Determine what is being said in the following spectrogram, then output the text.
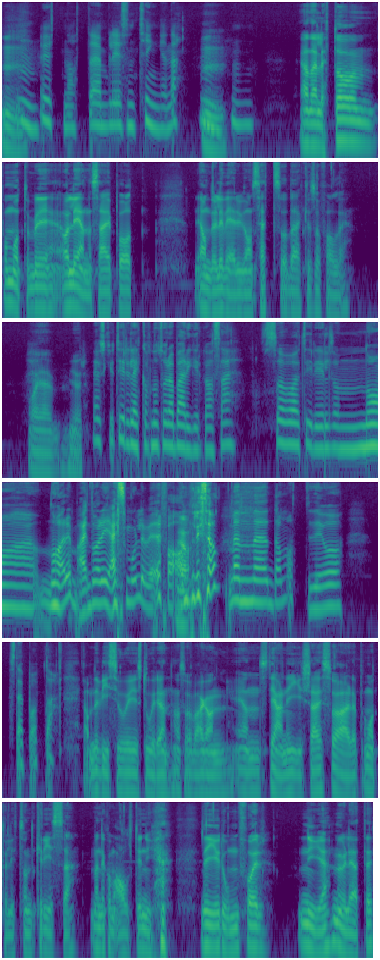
Mm. Mm. Uten at det blir sånn tyngende. Mm. Mm. Ja, det er lett å på en måte bli, å lene seg på at de andre leverer uansett, så det er ikke så farlig hva jeg gjør. Jeg husker Tiril Eckhoff når Tora Berger ga seg. Så var Tiril sånn Nå, nå er det meg, nå er det jeg som må levere, faen, Ja. liksom. Men uh, da måtte de jo steppe opp, da. Ja, men Det viser jo i historien. altså Hver gang en stjerne gir seg, så er det på en måte litt sånn krise. Men det kommer alltid nye. Det gir rom for nye muligheter.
